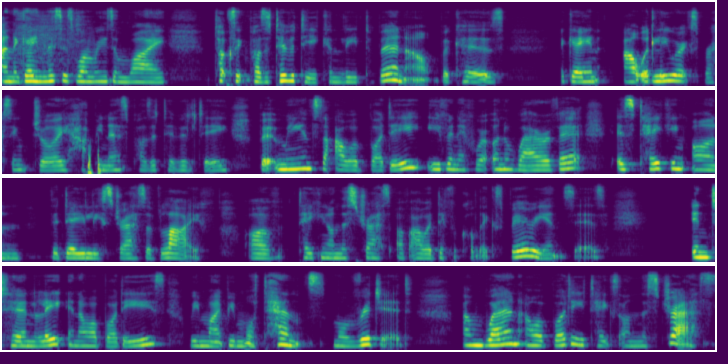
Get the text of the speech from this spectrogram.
And again, this is one reason why toxic positivity can lead to burnout because, again, outwardly we're expressing joy, happiness, positivity, but it means that our body, even if we're unaware of it, is taking on the daily stress of life, of taking on the stress of our difficult experiences internally in our bodies, we might be more tense, more rigid. And when our body takes on the stress,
